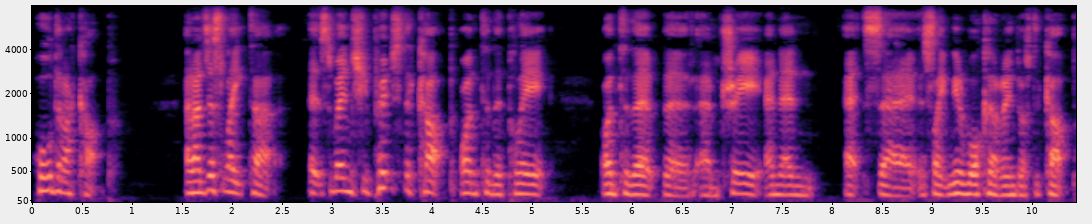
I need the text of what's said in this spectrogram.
holding a cup, and I just like that. It's when she puts the cup onto the plate, onto the the um, tray, and then it's uh, it's like we're walking around with the cup.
